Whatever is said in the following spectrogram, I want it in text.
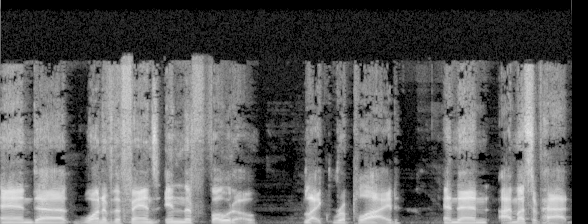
and uh, one of the fans in the photo like replied, and then I must have had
